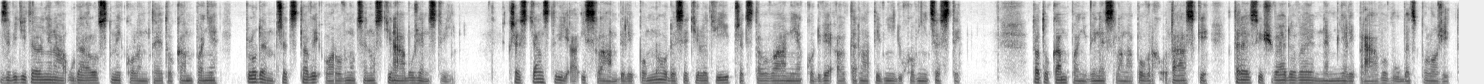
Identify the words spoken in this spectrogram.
zviditelněná událostmi kolem této kampaně, plodem představy o rovnocenosti náboženství. Křesťanství a islám byly po mnoho desetiletí představovány jako dvě alternativní duchovní cesty. Tato kampaň vynesla na povrch otázky, které si Švédové neměli právo vůbec položit,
